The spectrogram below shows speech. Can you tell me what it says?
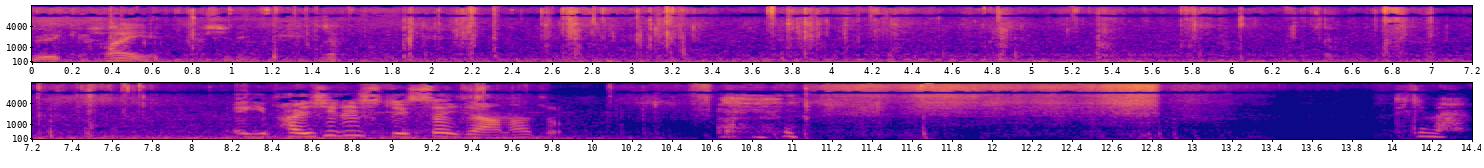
왜 이렇게 하얘 확실히 자 애기 발 시릴 수도 있어, 이제 안 하죠. 그림아.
